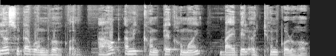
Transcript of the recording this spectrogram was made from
প্ৰিয় শ্ৰোতা বন্ধুসকল আহক আমি খন্তেক সময় বাইবেল অধ্যয়ন কৰোঁ হওক।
